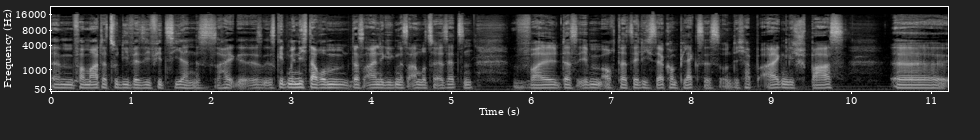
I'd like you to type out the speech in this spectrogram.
ähm, Formate zu diversifizieren. Es, es, geht mir nicht darum, das eine gegen das andere zu ersetzen, weil das eben auch tatsächlich sehr komplex ist. Und ich habe eigentlich Spaß, äh,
